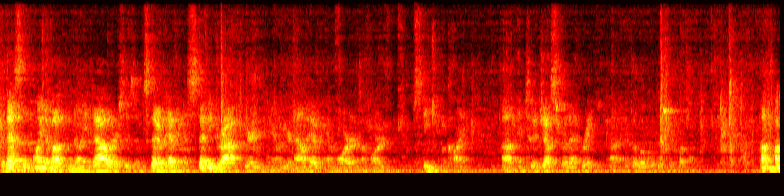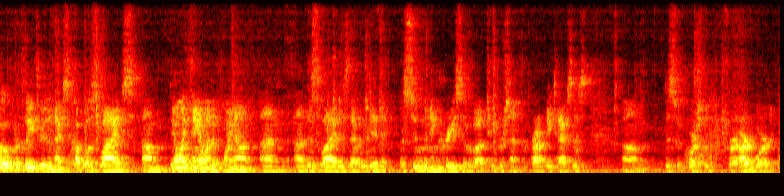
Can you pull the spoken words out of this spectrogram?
But that's the point about the million dollars is instead of having a steady drop, you're, you know, you're now having a more, a more steep incline um, and to adjust for that rate uh, at the local district level. Um, I'll go quickly through the next couple of slides. Um, the only thing I wanted to point out on, on this slide is that we did assume an increase of about 2% for property taxes. Um, this, of course, for our board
